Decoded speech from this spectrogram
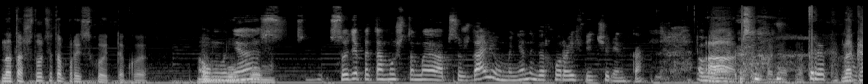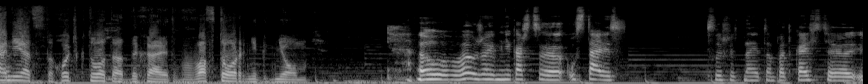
Наташ, что у тебя там происходит такое? А у меня, судя по тому, что мы обсуждали, у меня наверху рейв-вечеринка. А, все понятно. Наконец-то, хоть кто-то отдыхает во вторник днем. Ну, вы уже, мне кажется, устали слышать на этом подкасте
